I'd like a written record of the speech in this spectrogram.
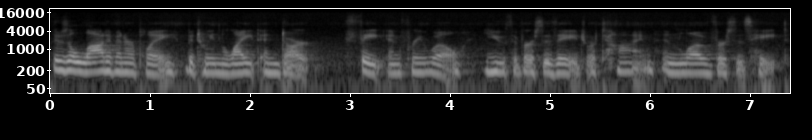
There's a lot of interplay between light and dark, fate and free will, youth versus age or time, and love versus hate.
